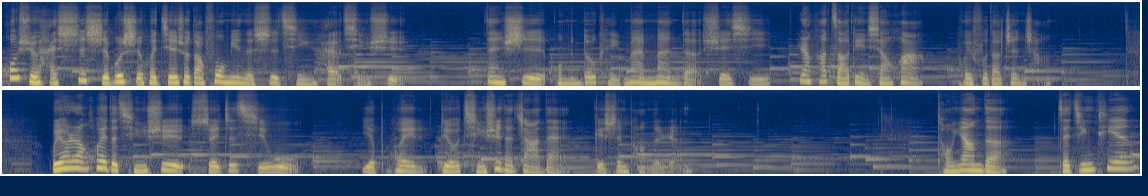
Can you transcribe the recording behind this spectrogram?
或许还是时不时会接受到负面的事情，还有情绪，但是我们都可以慢慢的学习，让它早点消化，恢复到正常。不要让坏的情绪随之起舞，也不会丢情绪的炸弹给身旁的人。同样的，在今天，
